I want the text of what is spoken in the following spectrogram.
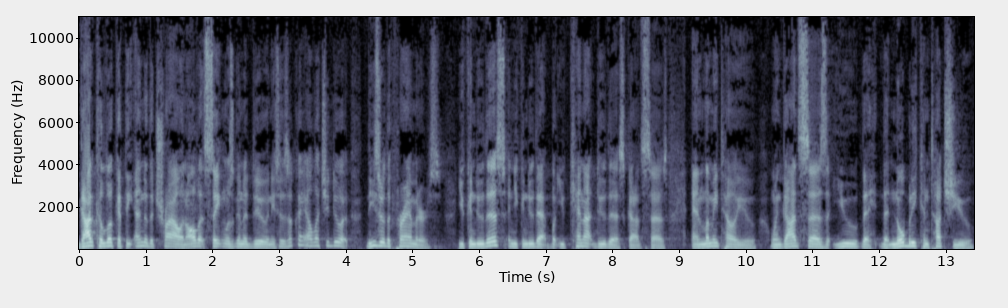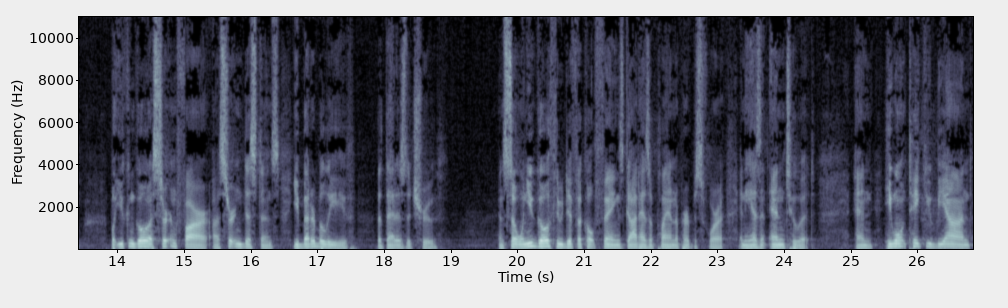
God could look at the end of the trial and all that Satan was going to do, and he says, Okay, I'll let you do it. These are the parameters. You can do this and you can do that, but you cannot do this, God says. And let me tell you, when God says that you that, that nobody can touch you, but you can go a certain far, a certain distance, you better believe that that is the truth. And so when you go through difficult things, God has a plan and a purpose for it, and He has an end to it. And He won't take you beyond,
